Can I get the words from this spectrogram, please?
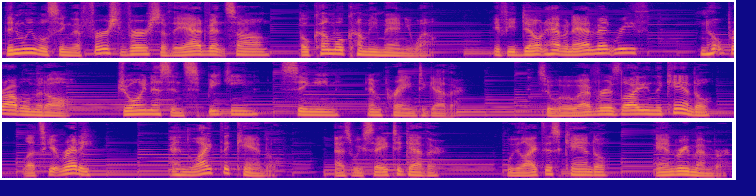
Then we will sing the first verse of the Advent song, O Come, O Come, Emmanuel. If you don't have an Advent wreath, no problem at all. Join us in speaking, singing, and praying together. So, whoever is lighting the candle, let's get ready and light the candle. As we say together, we light this candle and remember,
